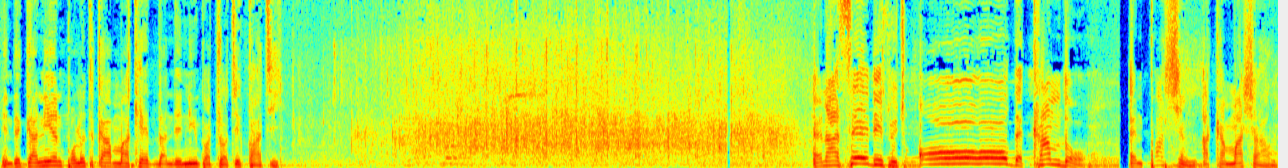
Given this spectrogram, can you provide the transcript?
in the Ghanaian political market than the New Patriotic Party. And I say this with all the candor and passion I can marshal.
